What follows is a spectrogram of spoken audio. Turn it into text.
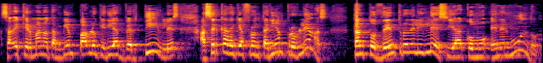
¿Sabes que hermano? También Pablo quería advertirles acerca de que afrontarían problemas, tanto dentro de la iglesia como en el mundo.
